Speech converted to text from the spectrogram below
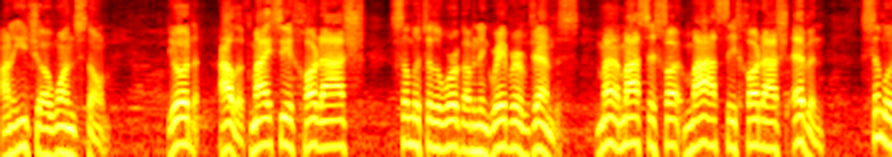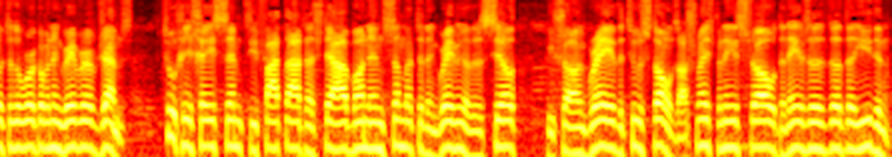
on each uh, one stone. Yod Aleph. Maisi Chorash, similar to the work of an engraver of gems. Maasi Chorash Evan, similar to the work of an engraver of gems. Tuchi Chesim Tifatach similar to the engraving of the seal. He shall engrave the two stones. Ashmesh Ben Yisrael, the names of the, the Yidden.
